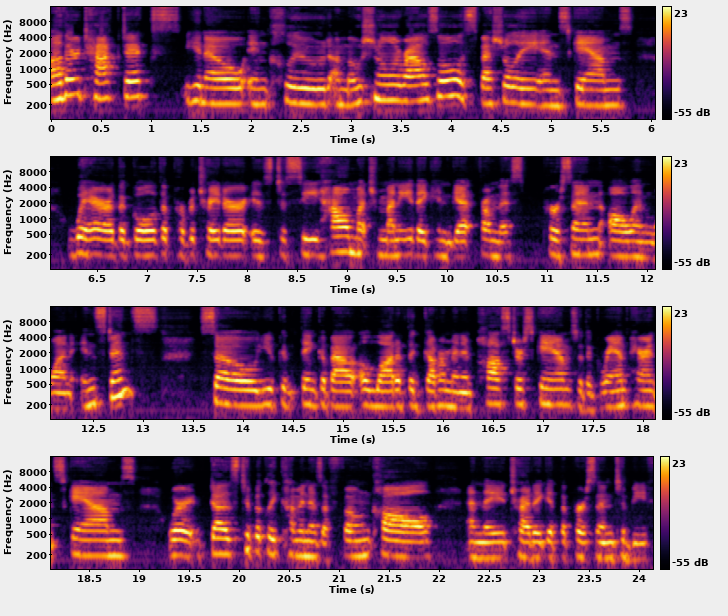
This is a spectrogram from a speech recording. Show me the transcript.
Other tactics you know include emotional arousal especially in scams where the goal of the perpetrator is to see how much money they can get from this person all in one instance so you can think about a lot of the government imposter scams or the grandparent scams, where it does typically come in as a phone call and they try to get the person to be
